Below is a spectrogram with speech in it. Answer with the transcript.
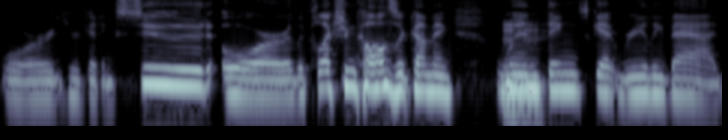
or you're getting sued, or the collection calls are coming when mm-hmm. things get really bad.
